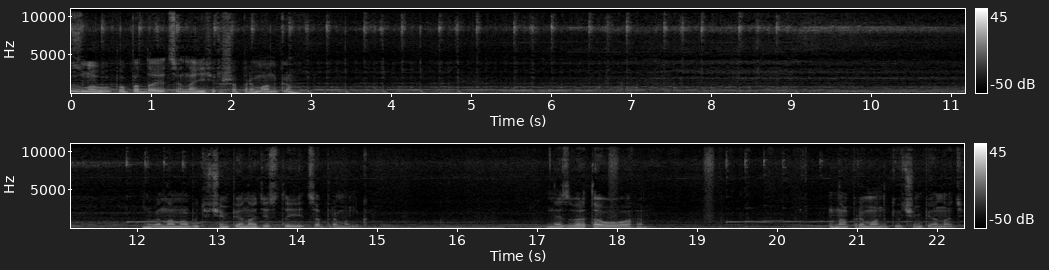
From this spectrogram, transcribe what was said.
Знову попадається найгірша приманка. Вона, мабуть, в чемпіонаті стоїть ця приманка. Не звертав уваги на приманки в чемпіонаті.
